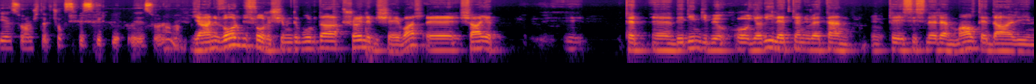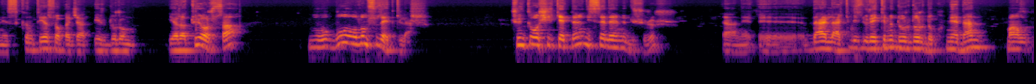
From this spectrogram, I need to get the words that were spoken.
diye sormuş. Tabii çok spesifik bir e, soru ama. Yani zor bir soru. Şimdi burada şöyle bir şey var. Ee, şayet e, te- e, dediğim gibi o yarı iletken üreten e, tesislere mal tedariğini sıkıntıya sokacak bir durum yaratıyorsa bu, bu olumsuz etkiler. Çünkü o şirketlerin hisselerini düşürür. Yani e, derler ki biz üretimi durdurduk. Neden? Mal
